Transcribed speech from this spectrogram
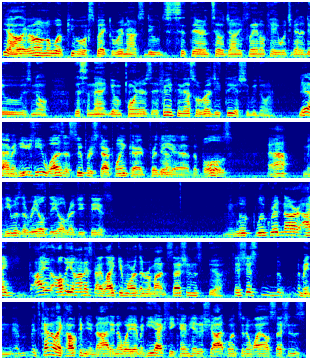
Yeah, like I don't know what people expect Ridnour to do. Just sit there and tell Johnny Flynn, okay, what you got to do is you know this and that, give him pointers. If anything, that's what Reggie Theus should be doing. Yeah, I mean he he was a superstar point guard for the Yeah. uh, the Bulls. Yeah, I mean he was the real deal, Reggie Theus. I mean Luke Luke Ridnour, I I I'll be honest, I like him more than Ramon Sessions. Yeah, It's just, the, I mean, it's kind of like how can you not in a way? I mean, he actually can hit a shot once in a while. Sessions,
